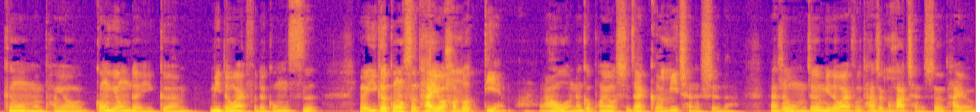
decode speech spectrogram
跟我们朋友共用的一个 midwife 的公司，因为一个公司它有好多点嘛，然后我那个朋友是在隔壁城市的。但是我们这个 midwife 它是跨城市，它有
